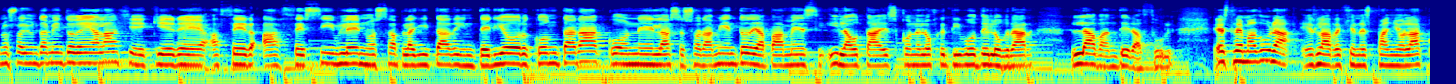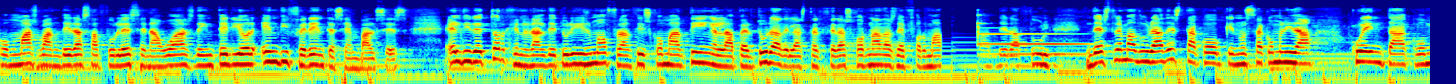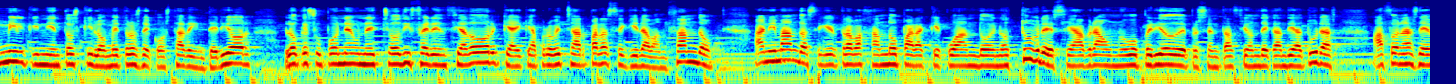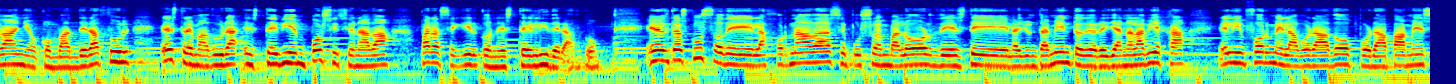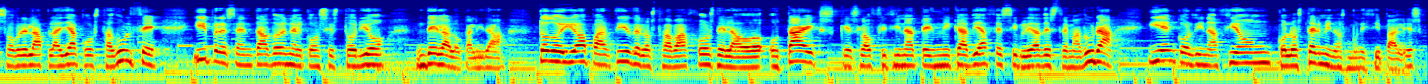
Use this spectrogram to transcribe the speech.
Nuestro ayuntamiento de Alange quiere hacer accesible nuestra playita de interior. Contará con el asesoramiento de APAMES y la OTAES con el objetivo de lograr la bandera azul. Extremadura es la región española con más banderas azules en aguas de interior en diferentes embalses. El director general de Turismo, Francisco Martín, en la apertura de las terceras jornadas de formación bandera azul de Extremadura, destacó que nuestra comunidad cuenta con 1.500 kilómetros de costa de interior, lo que supone un hecho diferenciador que hay que aprovechar para seguir avanzando, animando a seguir trabajando para que cuando en octubre se abra un nuevo periodo de presentación de candidaturas a zonas de baño con bandera azul, Extremadura esté bien posicionada para seguir con este liderazgo. En el transcurso de la jornada se puso en valor desde el Ayuntamiento de Orellana la Vieja el informe elaborado por APAMES sobre la playa Costa Dulce y presentado en el consistorio de la localidad. Todo ello a partir de los trabajos de la OTAEX, que es la Oficina Técnica de Accesibilidad de Extremadura, y en coordinación con los términos municipales.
